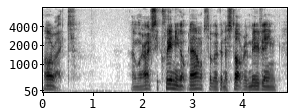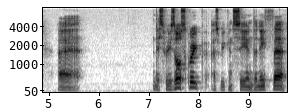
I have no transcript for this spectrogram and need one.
All right. And we're actually cleaning up now, so we're going to start removing uh, this resource group, as we can see underneath there.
